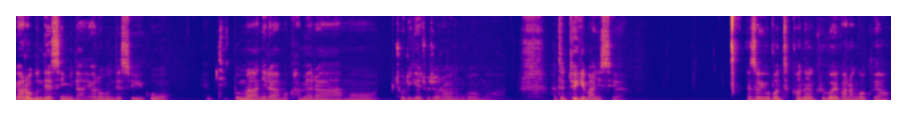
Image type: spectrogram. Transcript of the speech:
여러 군데 쓰입니다. 여러 군데 쓰이고 햅틱뿐만 아니라 뭐 카메라, 뭐 조리개 조절하는 거, 뭐 하여튼 되게 많이 쓰여요. 그래서 이번 특허는 그거에 관한 거고요.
